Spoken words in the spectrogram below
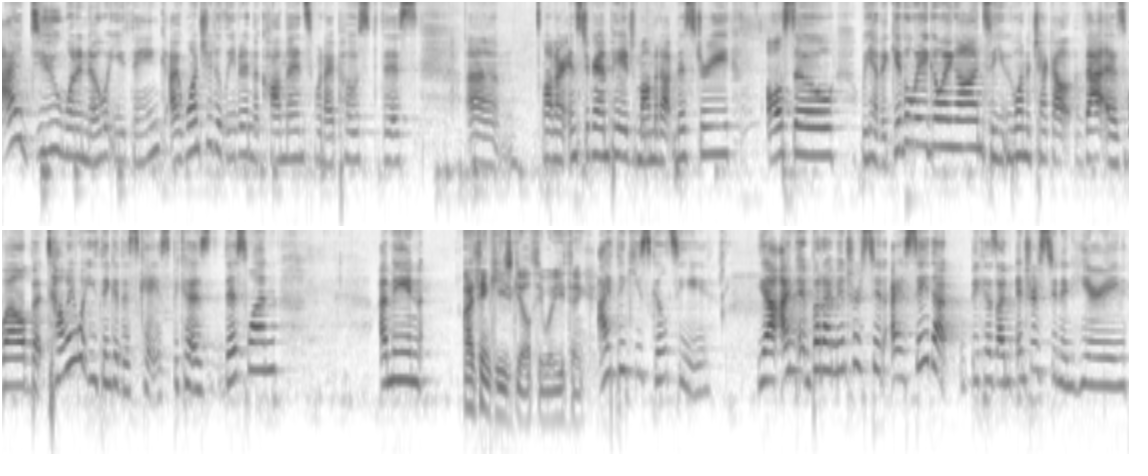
I do want to know what you think. I want you to leave it in the comments when I post this um, on our Instagram page, mama.mystery. Also, we have a giveaway going on, so you want to check out that as well. But tell me what you think of this case because this one, I mean, I think he's guilty. What do you think? I think he's guilty. Yeah, I'm, but I'm interested. I say that because I'm interested in hearing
